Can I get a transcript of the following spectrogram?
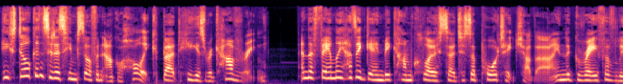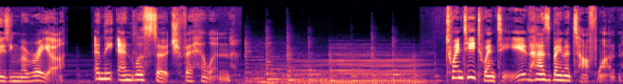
he still considers himself an alcoholic, but he is recovering. And the family has again become closer to support each other in the grief of losing Maria and the endless search for Helen. 2020, it has been a tough one.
